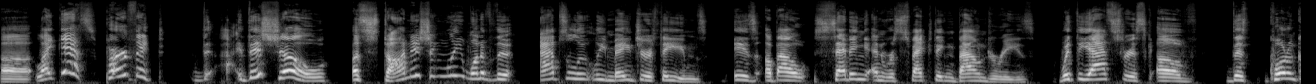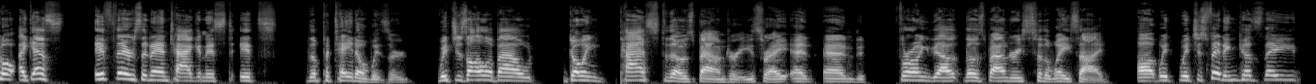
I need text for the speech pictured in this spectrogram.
Uh, like yes, perfect. Th- this show, astonishingly, one of the absolutely major themes is about setting and respecting boundaries with the asterisk of this quote unquote, I guess if there's an antagonist, it's the potato wizard, which is all about going past those boundaries, right? And and throwing those boundaries to the wayside. Uh which which is fitting because they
